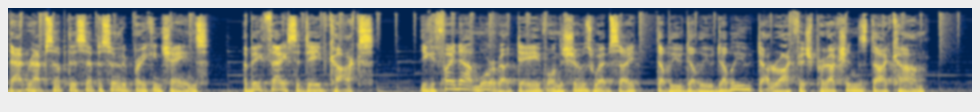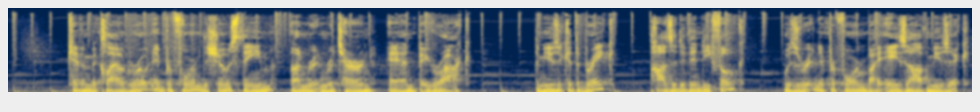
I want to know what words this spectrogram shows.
That wraps up this episode of Breaking Chains. A big thanks to Dave Cox. You can find out more about Dave on the show's website, www.rockfishproductions.com. Kevin MacLeod wrote and performed the show's theme, Unwritten Return, and Big Rock. The music at the break, Positive Indie Folk, was written and performed by Azov Music.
